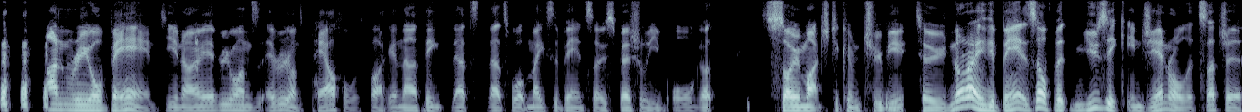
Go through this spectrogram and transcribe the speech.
unreal band. You know, everyone's everyone's powerful as fuck, and I think that's that's what makes the band so special. You've all got so much to contribute to not only the band itself, but music in general. It's such a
